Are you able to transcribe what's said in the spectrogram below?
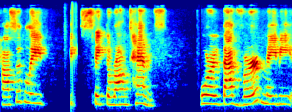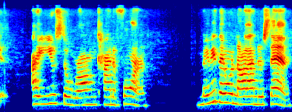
possibly speak the wrong tense. Or that verb, maybe I used the wrong kind of form. Maybe they will not understand.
